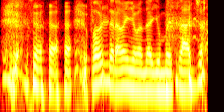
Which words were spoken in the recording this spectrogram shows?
Forse era meglio mandargli un messaggio.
